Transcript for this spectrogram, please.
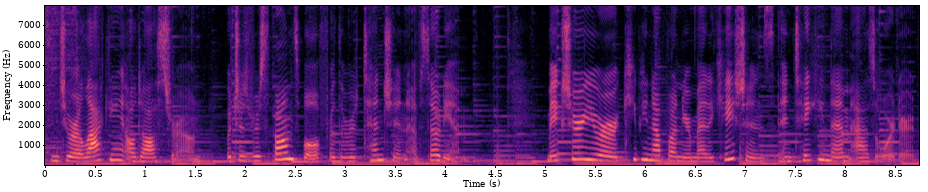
since you are lacking aldosterone, which is responsible for the retention of sodium. Make sure you are keeping up on your medications and taking them as ordered.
